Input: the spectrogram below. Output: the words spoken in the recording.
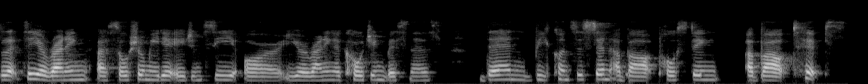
let's say you're running a social media agency or you're running a coaching business, then be consistent about posting about tips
